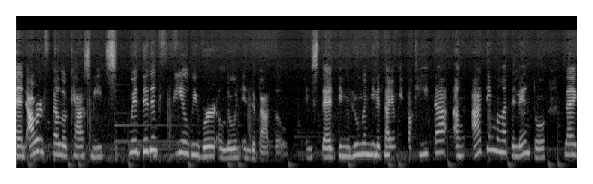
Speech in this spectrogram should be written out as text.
and our fellow castmates, we didn't feel we were alone in the battle. Instead, tinulungan nila tayong ipakita ang ating mga talento like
